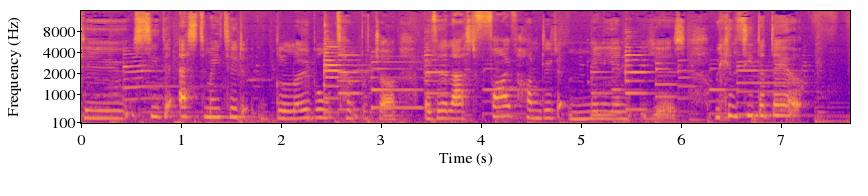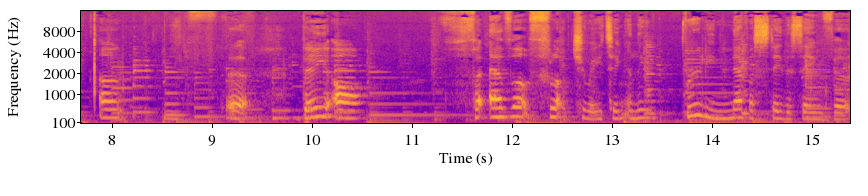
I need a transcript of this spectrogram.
to see the estimated global temperature over the last 500 million years. We can see that they are, uh, uh, they are forever fluctuating and they really never stay the same for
